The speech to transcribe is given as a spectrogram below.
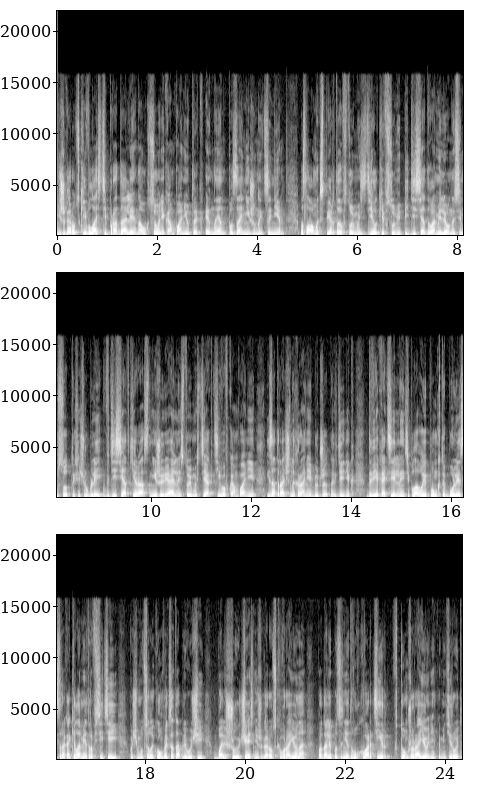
Нижегородские власти продали на аукционе компанию ТЭК-НН по заниженной цене. По словам экспертов, стоимость сделки в сумме 52 миллиона 700 тысяч рублей в десятки раз ниже реальной стоимости активов компании и затраченных ранее бюджетных денег. Две котельные, тепловые пункты, более 40 километров сетей. Почему целый комплекс, отапливающий большую часть Нижегородского района, продали по цене двух квартир в том же районе, комментирует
